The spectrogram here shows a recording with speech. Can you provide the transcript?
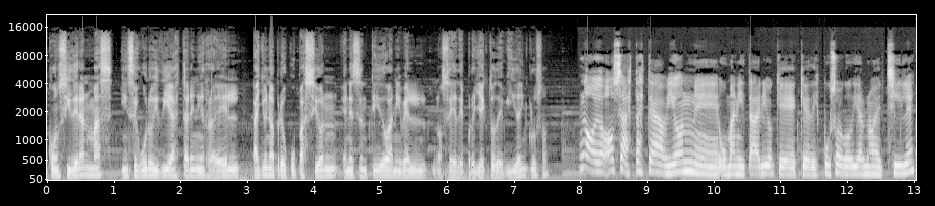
consideran más inseguro hoy día estar en Israel. ¿Hay una preocupación en ese sentido a nivel, no sé, de proyecto de vida incluso? No, o sea, está este avión eh, humanitario que, que, dispuso el gobierno de Chile,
